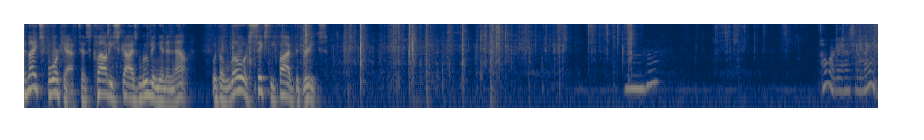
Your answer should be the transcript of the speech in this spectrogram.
Tonight's forecast has cloudy skies moving in and out with a low of 65 degrees. Mhm. Oh, we're gonna have some rain.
